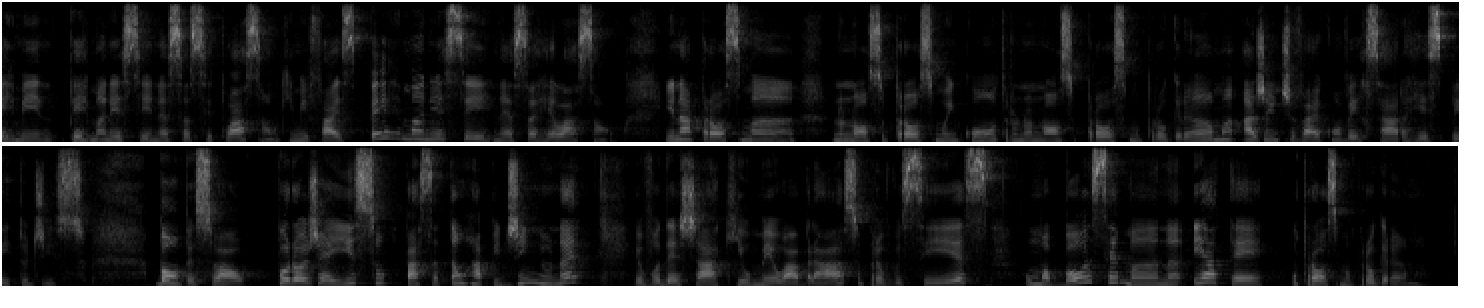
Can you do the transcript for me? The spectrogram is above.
permanecer nessa situação, que me faz permanecer nessa relação. E na próxima, no nosso próximo encontro, no nosso próximo programa, a gente vai conversar a respeito disso. Bom, pessoal, por hoje é isso. Passa tão rapidinho, né? Eu vou deixar aqui o meu abraço para vocês. Uma boa semana e até o próximo programa.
